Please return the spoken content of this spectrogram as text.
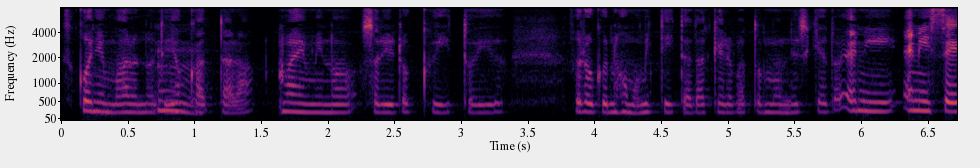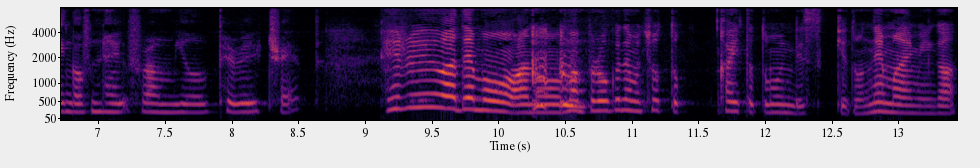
そこにもあるので、うんよかったら、まゆみのソリロクイというブログの方も見ていただければと思うんですけど、any, anything of note from your Peru trip? ペルーはでも、あの、まあ、ブログでもちょっと書いたと思うんですけどね、まゆみが。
